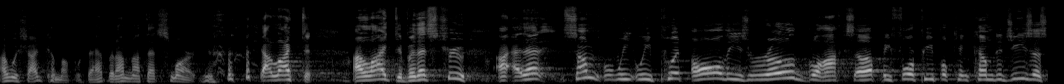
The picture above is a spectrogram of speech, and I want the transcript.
I wish I'd come up with that, but I'm not that smart. You know? I liked it. I liked it, but that's true. I, that some we, we put all these roadblocks up before people can come to Jesus.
